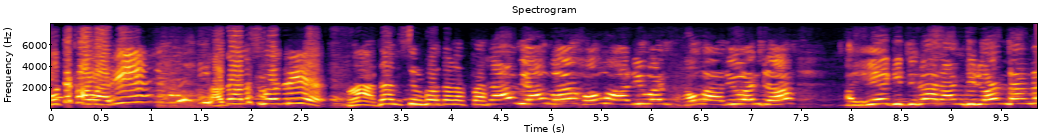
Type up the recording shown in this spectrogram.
ಊಟಕ್ ಹವಾರಿ ಅದ ಅನಸ್ಬೋದ್ರಿ? ಹಾ ಅದ ಅನ್ಸಿರ್ಬೋದಳಪ್ಪ ನಾವ್ ಯಾವ ಹೌ ಆರ್ ಯು ಅಂದ್ ಹೌ ಆರ್ ಯು ಅಂದ್ರ ಹೇಗಿದ್ದೀರೋ ಆರಾಮ್ದಿರೋ ಅಂದಂಗ.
